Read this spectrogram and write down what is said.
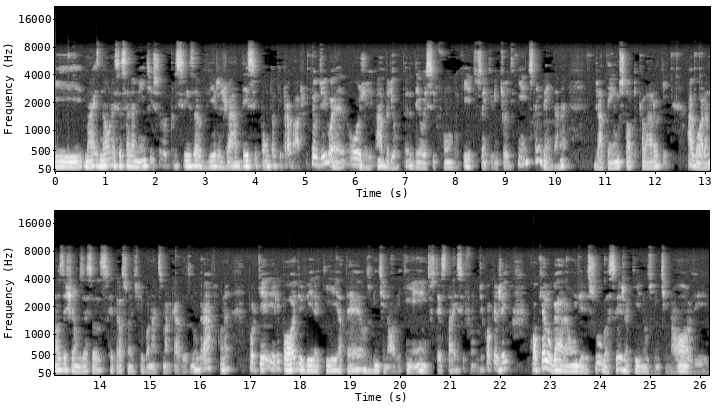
e, mas não necessariamente isso precisa vir já desse ponto aqui para baixo. O que eu digo é, hoje abriu, perdeu esse fundo aqui dos 128,500, tem venda, né? Já tem um stop claro aqui. Agora, nós deixamos essas retrações de Fibonacci marcadas no gráfico, né? Porque ele pode vir aqui até os 29,500, testar esse fundo. De qualquer jeito, qualquer lugar onde ele suba, seja aqui nos 29,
